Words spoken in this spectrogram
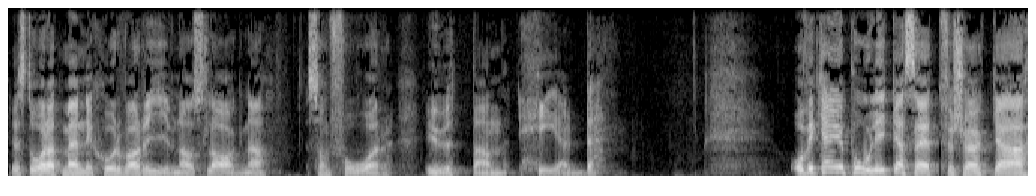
Det står att människor var rivna och slagna som får utan herde. Och vi kan ju på olika sätt försöka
